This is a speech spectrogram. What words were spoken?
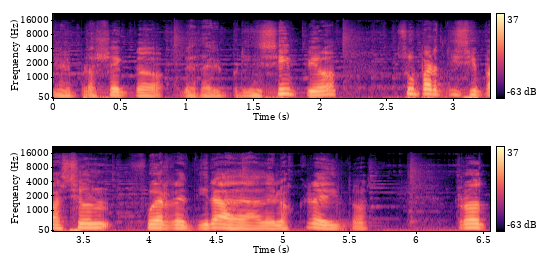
en el proyecto desde el principio, su participación fue retirada de los créditos. Roth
